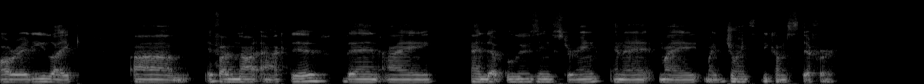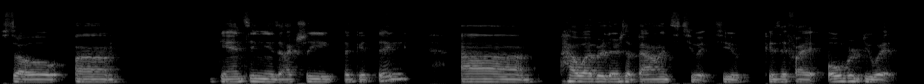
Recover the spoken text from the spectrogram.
already, like um, if I'm not active, then I end up losing strength and I, my my joints become stiffer. So um, dancing is actually a good thing. Um, however, there's a balance to it too, because if I overdo it,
